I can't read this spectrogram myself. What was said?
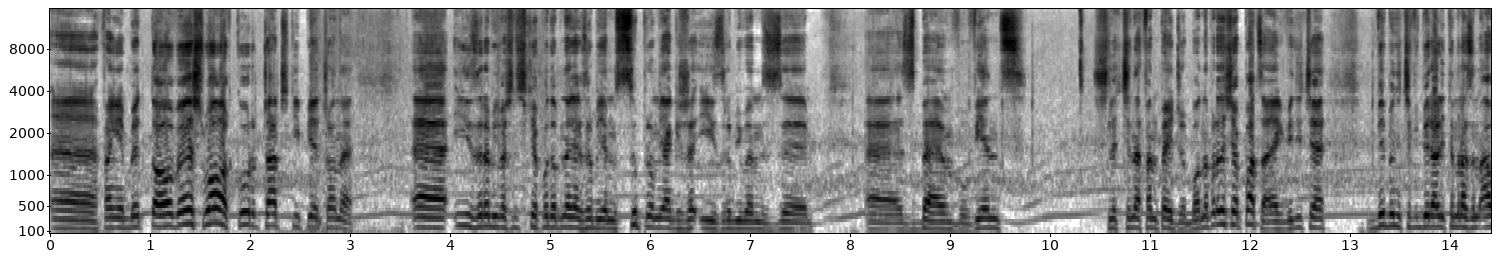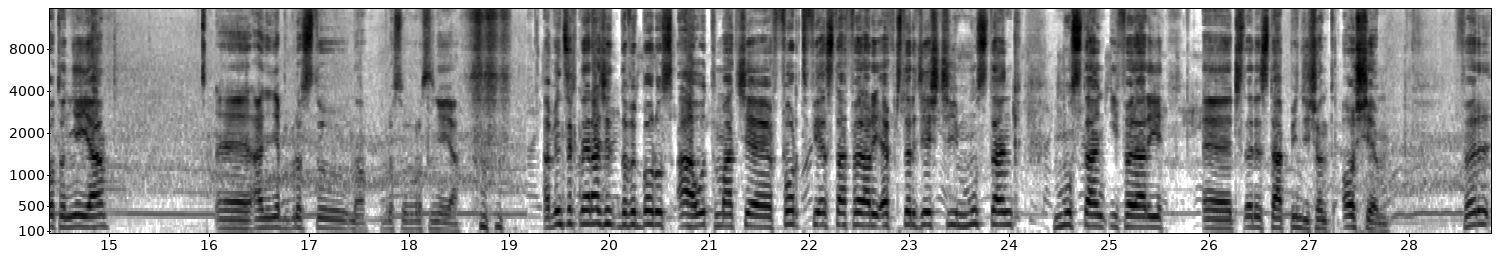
E, fajnie by to wyszło, kurczaczki pieczone. E, I zrobić właśnie coś podobnego, jak zrobiłem z Suprą, jakże i zrobiłem z, e, z BMW, więc śledźcie na fanpage'u, bo naprawdę się opłaca. Jak widzicie, wy będziecie wybierali tym razem auto, nie ja, e, a nie, po prostu, no, po prostu, po prostu nie ja. A więc jak na razie do wyboru z aut macie Ford Fiesta, Ferrari F40, Mustang, Mustang i Ferrari e, 458. Fer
